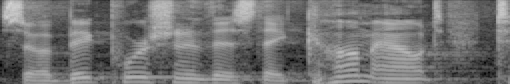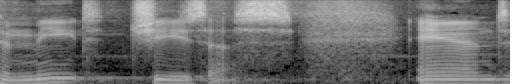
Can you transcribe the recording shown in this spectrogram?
So a big portion of this, they come out to meet Jesus. And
